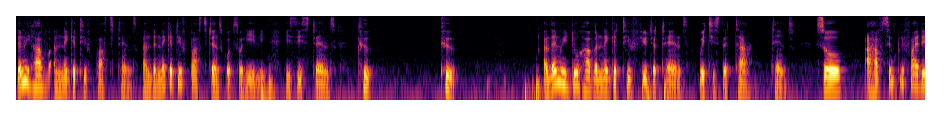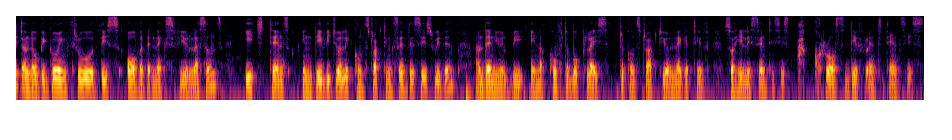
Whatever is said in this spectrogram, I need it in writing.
Then we have a negative past tense, and the negative past tense kwa Kiswahili is this tense ku, ku. And then we do have a negative future tense, which is the ta tense. So I have simplified it and I'll be going through this over the next few lessons, each tense individually, constructing sentences with them, and then you'll be in a comfortable place to construct your negative Swahili sentences across different tenses.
